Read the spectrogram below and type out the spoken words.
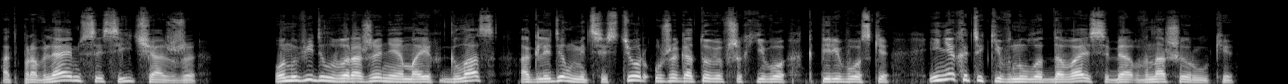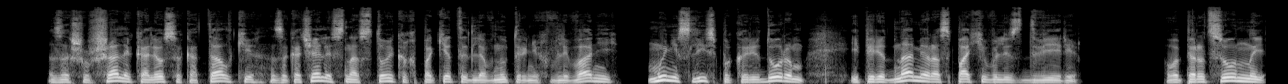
Отправляемся сейчас же. Он увидел выражение моих глаз, оглядел медсестер, уже готовивших его к перевозке, и нехотя кивнул, отдавая себя в наши руки. Зашуршали колеса каталки, закачались на стойках пакеты для внутренних вливаний, мы неслись по коридорам, и перед нами распахивались двери. В операционной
